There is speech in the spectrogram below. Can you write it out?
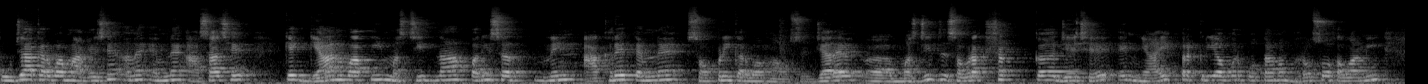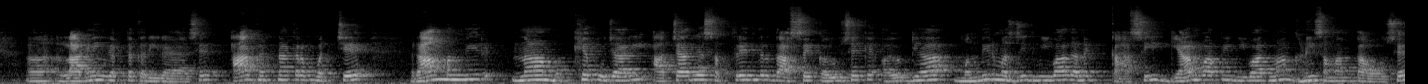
પૂજા કરવા માગે છે અને એમને આશા છે કે જ્ઞાનવાપી મસ્જિદના પરિસરની આખરે તેમને સોંપણી કરવામાં આવશે. જ્યારે મસ્જિદ સંરક્ષક જે છે, એ ન્યાયિક પ્રક્રિયા ઉપર પોતાનો ભરોસો હોવાની લાગણી વ્યક્ત કરી રહ્યા છે. આ ઘટનાક્રમ વચ્ચે રામ મંદિરના મુખ્ય પૂજારી આચાર્ય સત્રેન્દ્ર દાસે કહ્યું છે કે અયોધ્યા મંદિર મસ્જિદ વિવાદ અને કાશી જ્ઞાનવાપી વિવાદમાં ઘણી સમાનતાઓ છે.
